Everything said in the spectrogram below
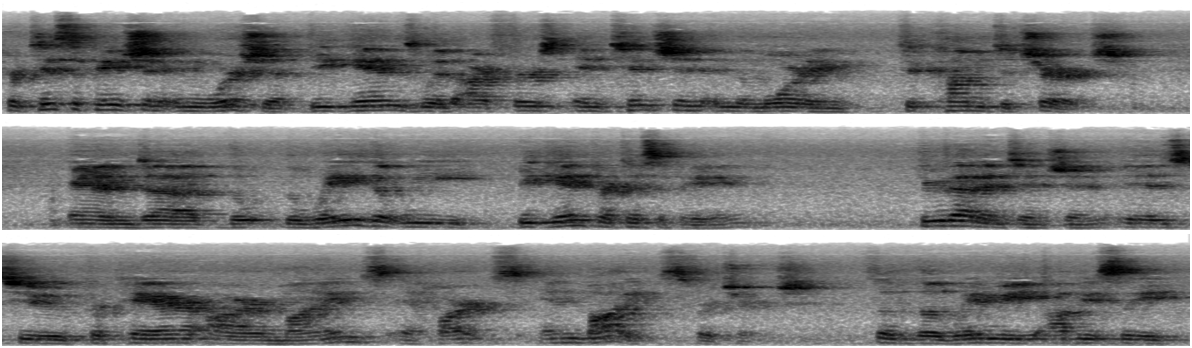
participation in worship begins with our first intention in the morning to come to church. And uh, the, the way that we begin participating through that intention is to prepare our minds and hearts and bodies for church. So the way we obviously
